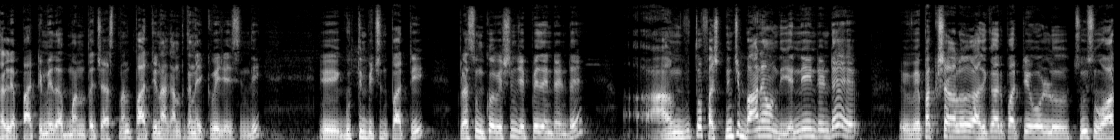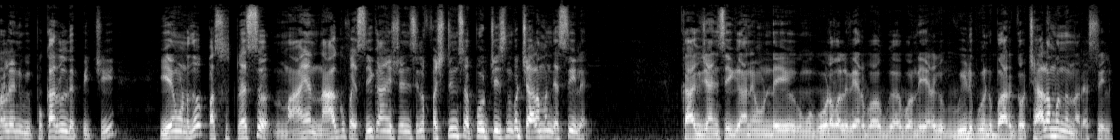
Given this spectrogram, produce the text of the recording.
కళ్యాణ పార్టీ మీద అభిమానంతో చేస్తున్నాను. పార్టీ నాకు అంతకన్నా ఎక్కువే చేసింది. ఈ పార్టీ. ప్లస్ ఇంకో విషయం చెప్పేది ఏంటంటే ఆమెతో ఫస్ట్ నుంచి బాగానే ఉంది. ఇవన్నీ ఏంటంటే విపక్షాలు అధికార పార్టీ వాళ్ళు చూసి ఓరలేని పుకార్లు తెప్పించి ఏముండదు. ప్లస్ ప్లస్ మా నాకు ఎస్సీ కాన్స్టిట్యున్సీలో ఫస్ట్ నుంచి సపోర్ట్ చేసిన కూడా చాలామంది ఎస్సీలే. కాగ్జాన్సీ కానీ ఉండే గూడవల్లి వీరబాబు కానివ్వండి వీడిపోండి భార్గవ్ చాలామంది ఉన్నారు ఎస్సీలు.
